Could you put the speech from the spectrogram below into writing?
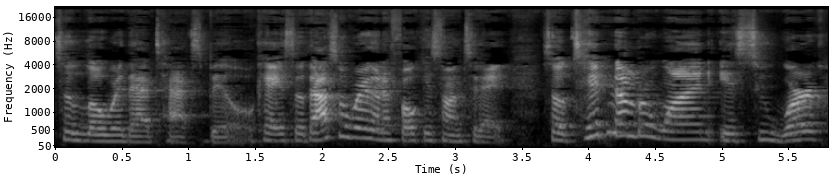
to lower that tax bill? Okay, so that's what we're going to focus on today. So, tip number one is to work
